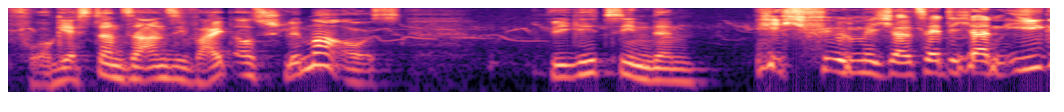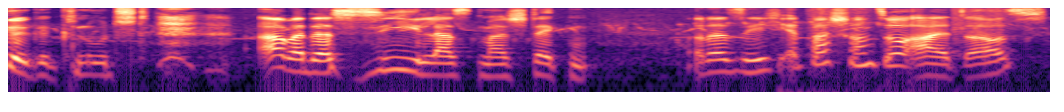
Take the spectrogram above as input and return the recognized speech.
Vorgestern sahen Sie weitaus schlimmer aus. Wie geht's Ihnen denn? Ich fühle mich, als hätte ich einen Igel geknutscht. Aber das Sie lasst mal stecken. Oder sehe ich etwa schon so alt aus?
